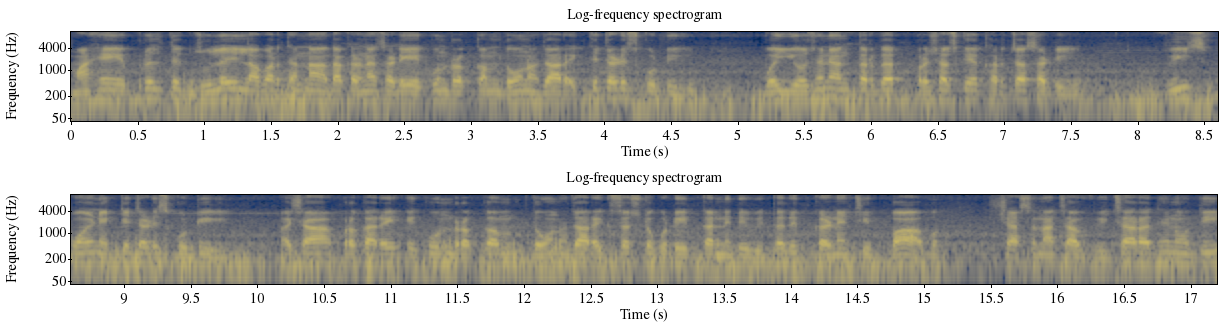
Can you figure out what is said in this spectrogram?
माहे एप्रिल ते जुलै लाभार्थ्यांना अदा करण्यासाठी एकूण रक्कम दोन हजार एक्केचाळीस कोटी व योजनेअंतर्गत प्रशासकीय खर्चासाठी वीस पॉईंट एक्केचाळीस कोटी अशा प्रकारे एकूण रक्कम दोन हजार एकसष्ट कोटी इतका निधी वितरित करण्याची बाब शासनाच्या विचाराधीन होती.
